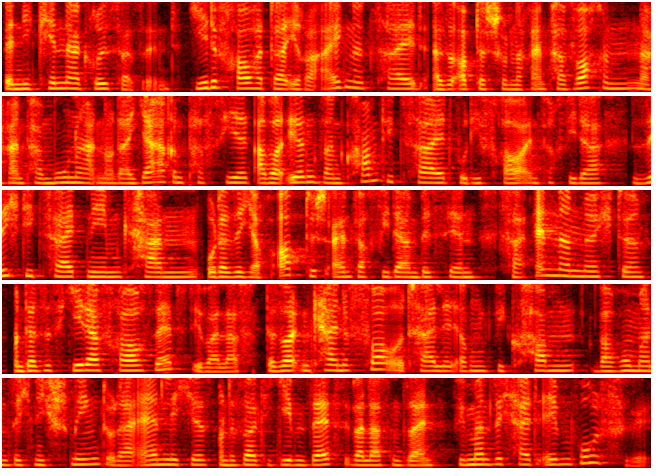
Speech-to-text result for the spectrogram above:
wenn die Kinder größer sind. Jede Frau hat da ihre eigene Zeit, also ob das schon nach ein paar Wochen, nach ein paar Monaten oder Jahren passiert, aber irgendwann kommt die Zeit, wo die Frau einfach wieder sich die Zeit nehmen kann oder sich auch optisch einfach wieder ein bisschen verändern möchte. Und das ist jeder Frau auch selbst überlassen. Da sollten keine Vorurteile irgendwie kommen, warum man sich nicht schminkt oder ähnliches. Und es sollte jedem selbst überlassen sein, wie man sich halt eben wohlfühlt.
